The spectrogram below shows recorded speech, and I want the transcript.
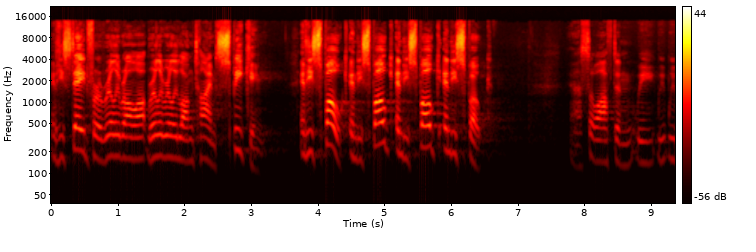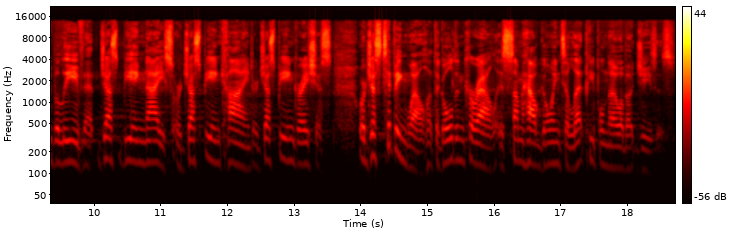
And he stayed for a really, really, really long time speaking. And he spoke, and he spoke, and he spoke, and he spoke so often we, we, we, believe that just being nice or just being kind or just being gracious or just tipping well at the Golden Corral is somehow going to let people know about Jesus.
